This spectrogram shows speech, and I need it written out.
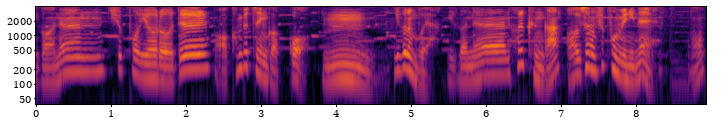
이거는 슈퍼 히어로들 어, 컴퓨터인 것 같고 음 이거는 뭐야? 이거는 헐크인가? 아이 사람 슈퍼맨이네. 어?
